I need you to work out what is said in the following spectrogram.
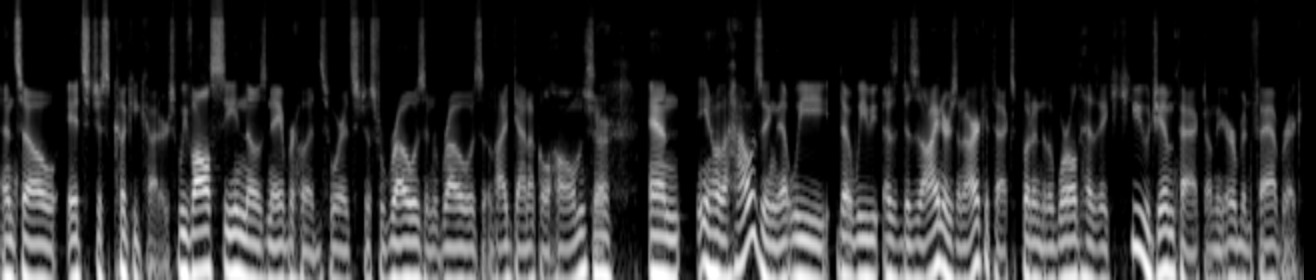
And so it's just cookie cutters. We've all seen those neighborhoods where it's just rows and rows of identical homes. Sure. And you know the housing that we that we as designers and architects put into the world has a huge impact on the urban fabric.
